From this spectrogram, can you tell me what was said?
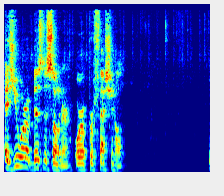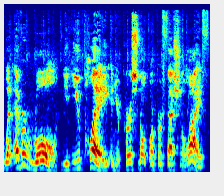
As you are a business owner or a professional, whatever role you play in your personal or professional life,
